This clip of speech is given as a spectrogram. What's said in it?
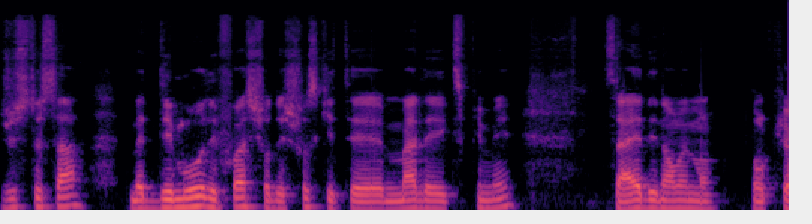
Juste ça, mettre des mots des fois sur des choses qui étaient mal exprimées, ça aide énormément. Donc,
